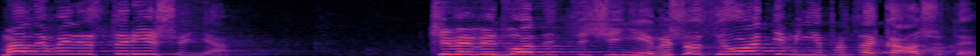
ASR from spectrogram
мали винести рішення. Чи ви відводите чи ні? Ви що сьогодні мені про це кажете?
